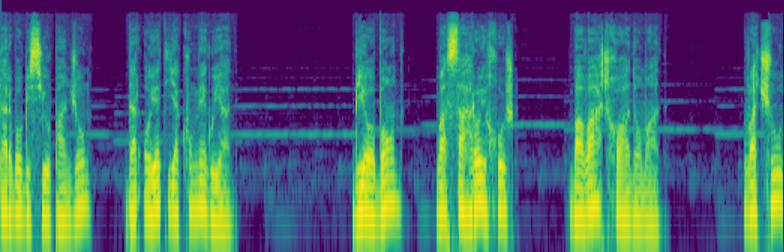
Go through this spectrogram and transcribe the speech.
дар боби сию панҷум дар ояти якум мегӯяд. Биёбон ва саҳрои хушк ба ваҳҷ хоҳад омад ва чӯл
